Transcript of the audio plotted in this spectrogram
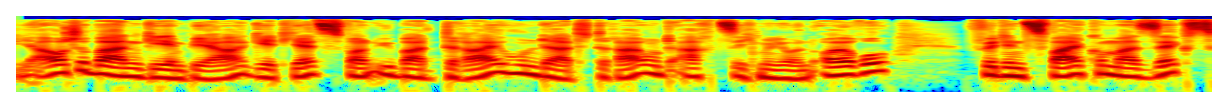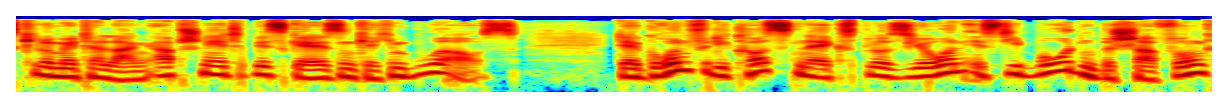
Die Autobahn GmbH geht jetzt von über 383 Millionen Euro für den 2,6 Kilometer langen Abschnitt bis Gelsenkirchen-Bur aus. Der Grund für die Kostenexplosion ist die Bodenbeschaffung,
